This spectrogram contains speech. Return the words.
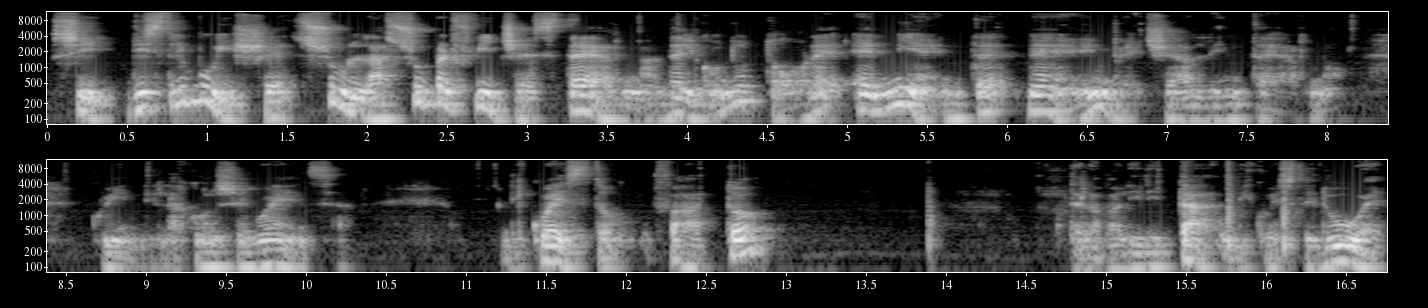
si distribuisce sulla superficie esterna del conduttore e niente ne è invece all'interno. Quindi la conseguenza di questo fatto della validità di queste due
